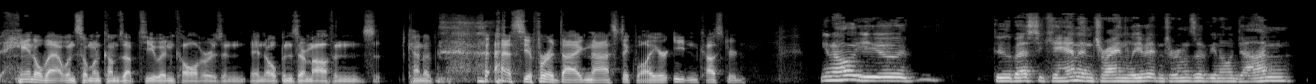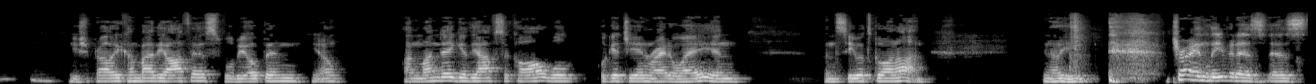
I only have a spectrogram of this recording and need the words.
handle that when someone comes up to you in Culver's and, and opens their mouth and kind of asks you for a diagnostic while you're eating custard? You know, you do the best you can and try and leave it in terms of, you know, John, you should probably come by the office. We'll be open, you know, on Monday. Give the office a call. We'll we'll get you in right away and and see what's going on. you know, you try and leave it as as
